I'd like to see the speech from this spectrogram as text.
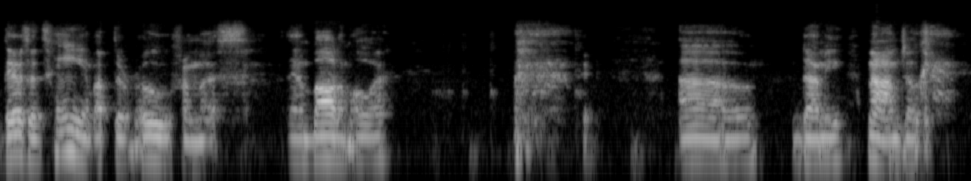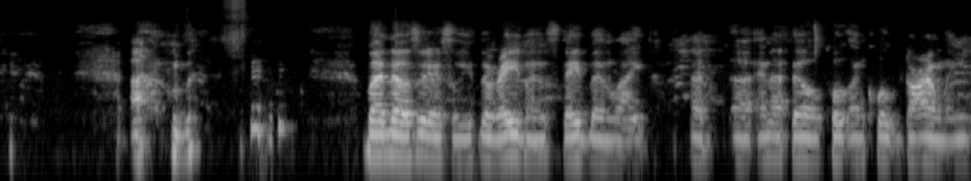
there's a team up the road from us in Baltimore. um, dummy. No, I'm joking. um, but no, seriously, the Ravens, they've been like a, a, NFL quote unquote darling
